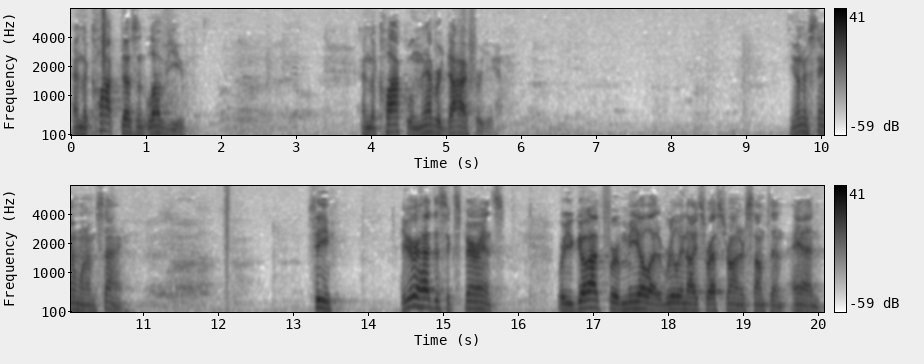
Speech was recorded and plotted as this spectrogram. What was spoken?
And the clock doesn't love you. and the clock will never die for you. You understand what I'm saying? See, have you ever had this experience where you go out for a meal at a really nice restaurant or something and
